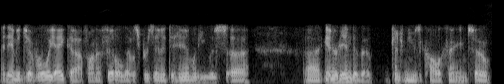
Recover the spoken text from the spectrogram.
an image of Roy Acuff on a fiddle that was presented to him when he was uh, uh, entered into the Country Music Hall of Fame. So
